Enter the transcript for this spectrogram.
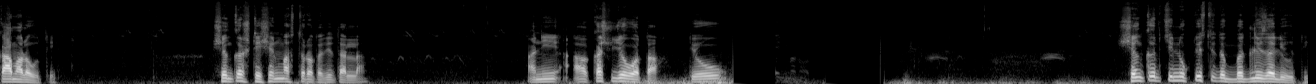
कामाला होते. शंकर स्टेशन मास्तर होता तिथला आणि आकाश जो होता तो शंकरची नुकतीच तिथं बदली झाली होती.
